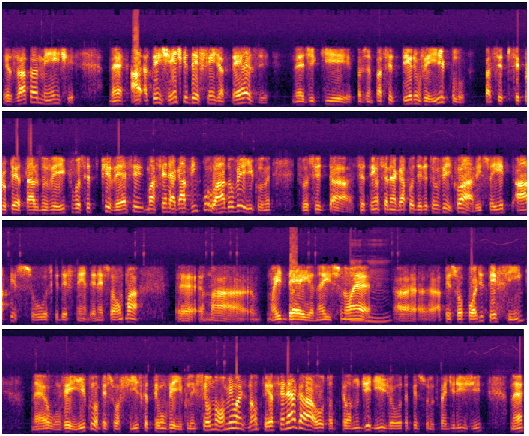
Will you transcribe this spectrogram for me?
exatamente. Né? tem gente que defende a tese né, de que, por exemplo, para você ter um veículo, para ser, ser, proprietário do veículo, você tivesse uma CNH vinculada ao veículo, né? Se você, tá, você tem um CNH, poderia ter um veículo. Claro, isso aí há pessoas que defendem, né? Só uma, é, uma, uma ideia, né? Isso não é... Uhum. A, a pessoa pode ter, sim, né, um veículo, a pessoa física ter um veículo em seu nome, mas não ter a CNH, outra porque ela não dirige, ou outra pessoa que vai dirigir, né?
